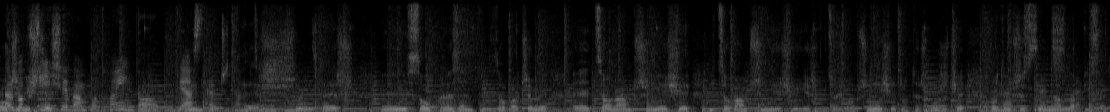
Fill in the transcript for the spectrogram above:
albo oczywiście... przyniesie wam pod choinkę. Tak, Gwiazdka czy tam też, wy tam macie. też y, są prezenty. Zobaczymy, e, co nam przyniesie i co wam przyniesie. Jeżeli coś wam przyniesie, to też możecie o tym Napisać, wszystkim nam tak. napisać.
